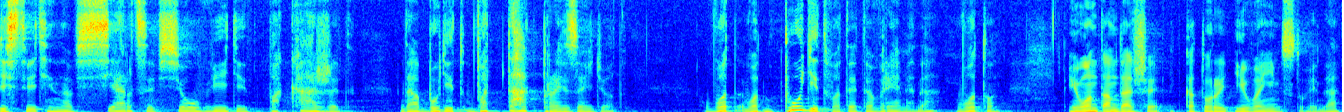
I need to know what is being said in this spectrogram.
действительно в сердце все увидит, покажет, да, будет, вот так произойдет. Вот, вот будет вот это время, да, вот он. И он там дальше, который и воинствует, да.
